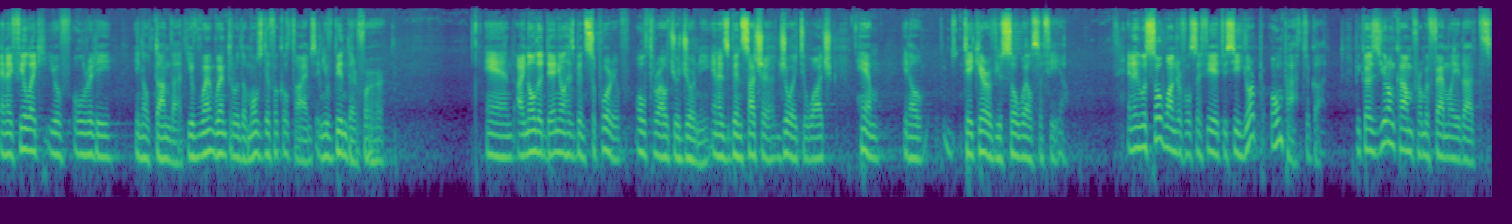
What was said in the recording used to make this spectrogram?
And I feel like you've already, you know, done that. You've went, went through the most difficult times and you've been there for her. And I know that Daniel has been supportive all throughout your journey. And it's been such a joy to watch him, you know, take care of you so well, Sofia. And it was so wonderful, Sofia, to see your own path to God. Because you don't come from a family that's,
